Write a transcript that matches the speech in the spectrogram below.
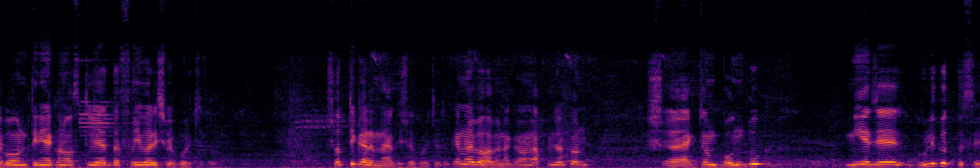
এবং তিনি এখন অস্ট্রেলিয়ার দ্য ফেভার হিসেবে পরিচিত। সত্যিকারের নায়ক হিসেবে পরিচিত। কেন এভাবে হবে না? কারণ আপনি যখন একজন বন্দুক নিয়ে যে গুলি করতেছে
